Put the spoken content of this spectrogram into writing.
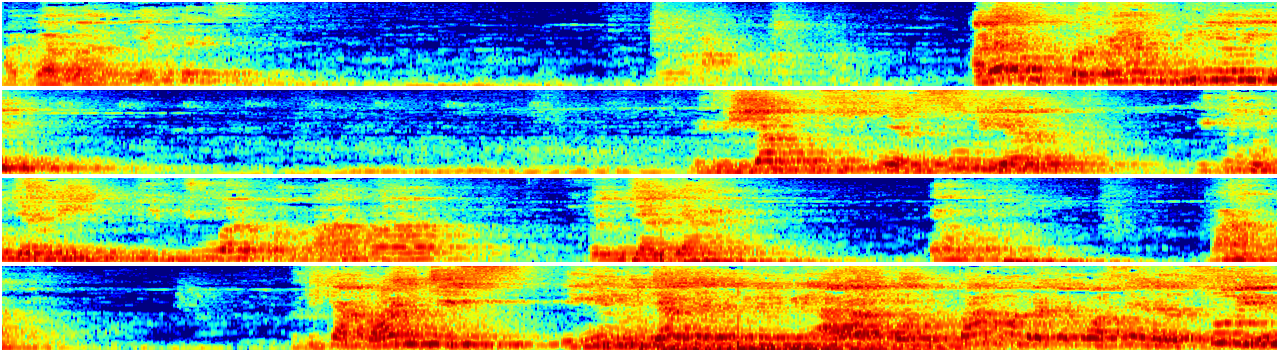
agama yang ada di sini. Ada pun keberkahan duniawi. Negeri Syam khususnya Suria itu menjadi tujuan pertama penjajah Eropa Barat. Ketika Prancis ingin menjajah negeri-negeri Arab, yang pertama mereka kuasai adalah Suria.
